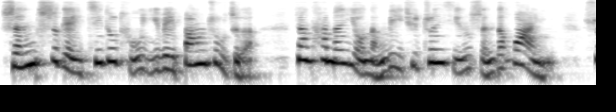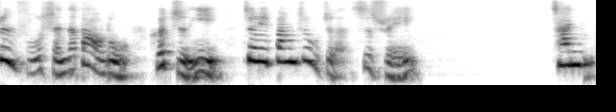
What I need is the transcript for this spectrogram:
神赐给基督徒一位帮助者，让他们有能力去遵行神的话语，顺服神的道路和旨意。这位帮助者是谁？参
